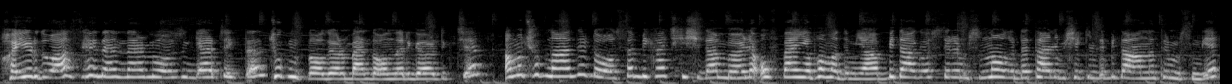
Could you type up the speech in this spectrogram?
Hayır duası edenler mi olsun? Gerçekten çok mutlu oluyorum ben de onları gördükçe. Ama çok nadir de olsa birkaç kişiden böyle of ben yapamadım ya bir daha gösterir misin ne olur detaylı bir şekilde bir daha anlatır mısın diye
